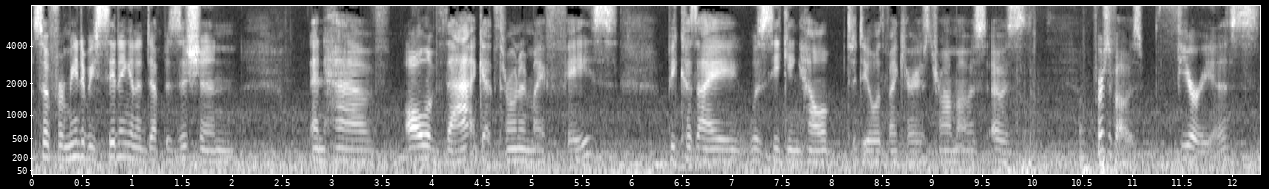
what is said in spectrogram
So for me to be sitting in a deposition and have all of that get thrown in my face because I was seeking help to deal with vicarious trauma, I was I was first of all I was furious.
